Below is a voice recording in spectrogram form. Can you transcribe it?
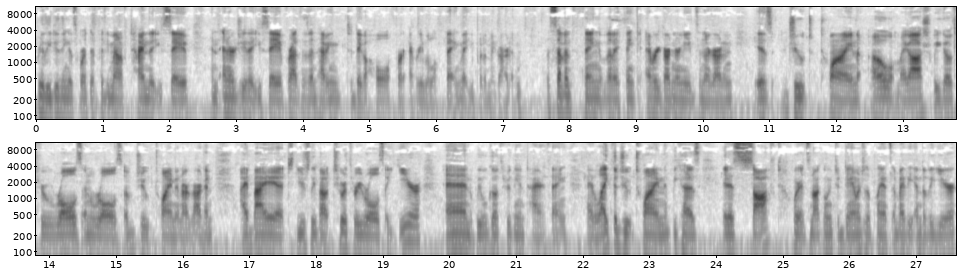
really do think it's worth it for the amount of time that you save and energy that you save rather than having to dig a hole for every little thing that you put in the garden. The seventh thing that I think every gardener needs in their garden is jute twine. Oh my gosh, we go through rolls and rolls of jute twine in our garden. I buy it usually about two or three rolls a year and we will go through the entire thing. I like the jute twine because it is soft where it's not going to damage the plants and by the end of the year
